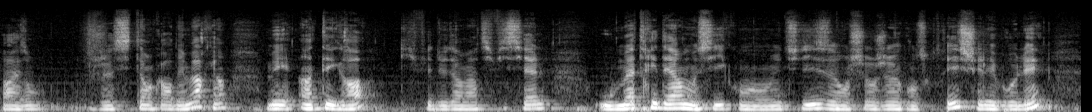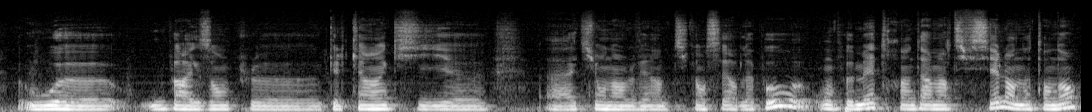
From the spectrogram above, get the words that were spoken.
par exemple, je vais citer encore des marques, hein, mais Integra, qui fait du derme artificiel, ou matriderme aussi qu'on utilise en chirurgie reconstructrice chez les brûlés, ou, euh, ou par exemple euh, quelqu'un qui à qui on a enlevé un petit cancer de la peau, on peut mettre un derme artificiel en attendant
